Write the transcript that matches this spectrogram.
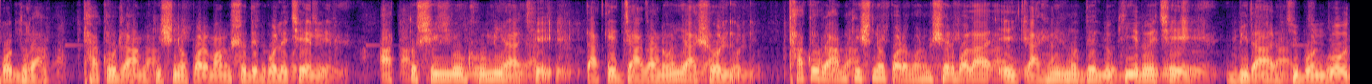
বন্ধুরা, ঠাকুর রামকৃষ্ণ পরমাংশদেব বলেছেন, আত্মসিংহ ঘুমিয়ে আছে, তাকে জাগানোই আসল। ঠাকুর রামকৃষ্ণ পরমহংসের বলা এই কাহিনীর মধ্যে লুকিয়ে রয়েছে বিরাট জীবনবোধ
